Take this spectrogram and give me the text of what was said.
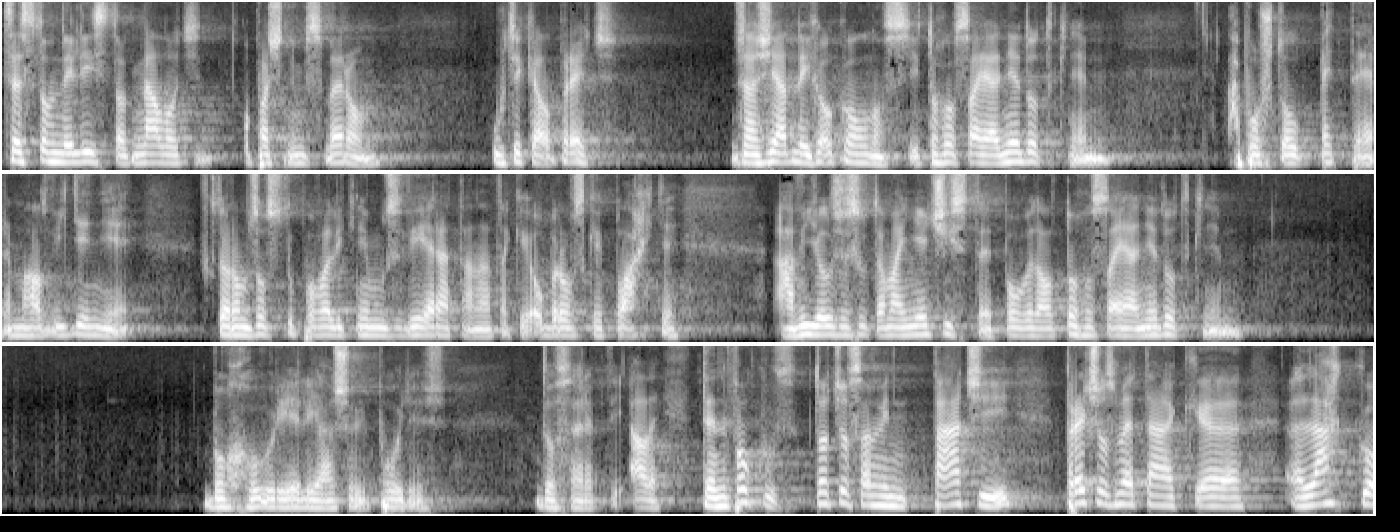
cestovný lístok na loď opačným smerom. Utekal preč. Za žiadnych okolností. Toho sa ja nedotknem. A poštol Peter mal videnie, v ktorom zostupovali k nemu zvieratá na takej obrovskej plachte. A videl, že sú tam aj nečisté. Povedal, toho sa ja nedotknem. Boh hovorí Eliášovi, pôjdeš do Sarepty. Ale ten fokus, to, čo sa mi páči, prečo sme tak e, ľahko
